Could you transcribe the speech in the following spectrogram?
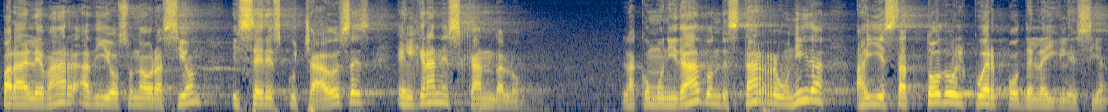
para elevar a Dios una oración y ser escuchado. Ese es el gran escándalo. La comunidad donde está reunida, ahí está todo el cuerpo de la iglesia.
